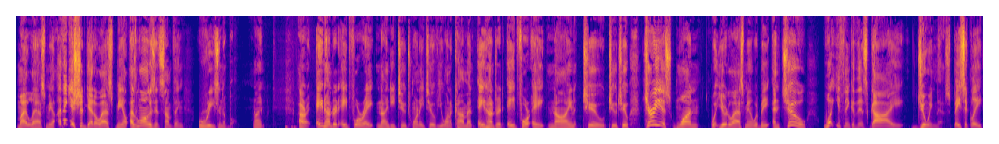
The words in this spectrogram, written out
my last meal. I think you should get a last meal as long as it's something reasonable, right? All right. 800 848 9222 if you want to comment. 800 848 9222. Curious, one, what your last meal would be, and two, what you think of this guy doing this, basically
